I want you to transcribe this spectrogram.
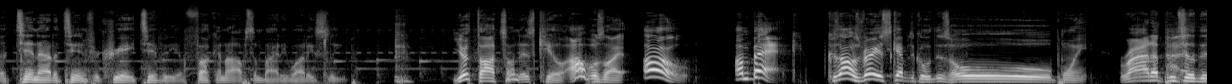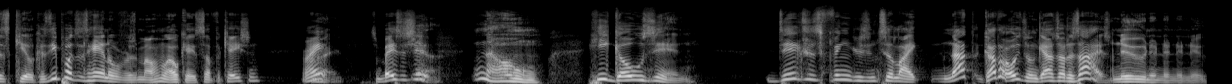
a 10 out of 10 for creativity and fucking off somebody while they sleep. Your thoughts on this kill? I was like, oh, I'm back. Cause I was very skeptical of this whole point. Right up until this kill. Cause he puts his hand over his mouth. I'm like, okay, suffocation, right? Right. Some basic shit. Yeah. No. He goes in, digs his fingers into like not God he's gonna gouge out his eyes. No, no, no, no, no.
